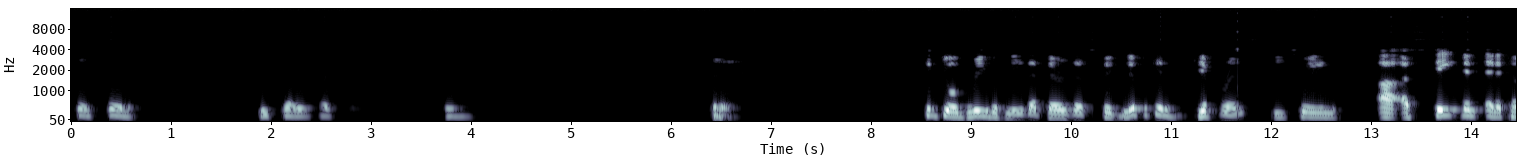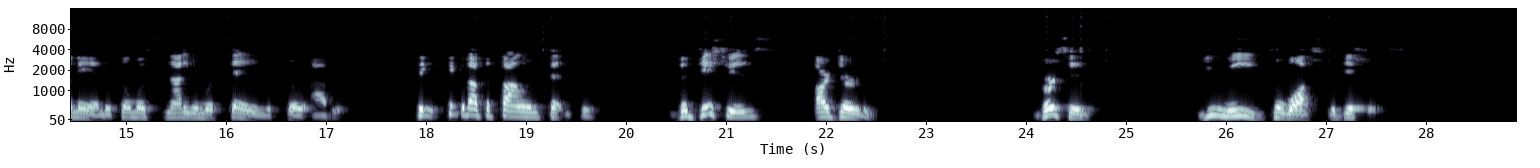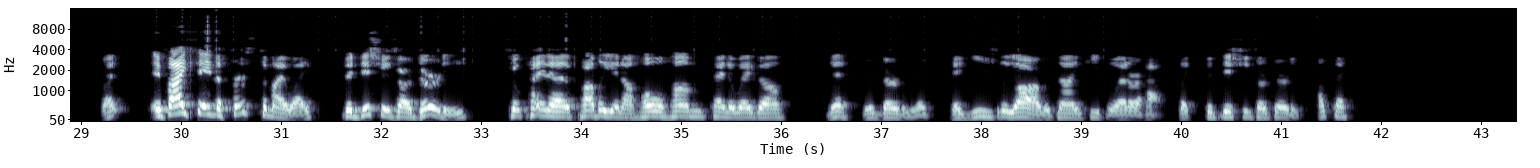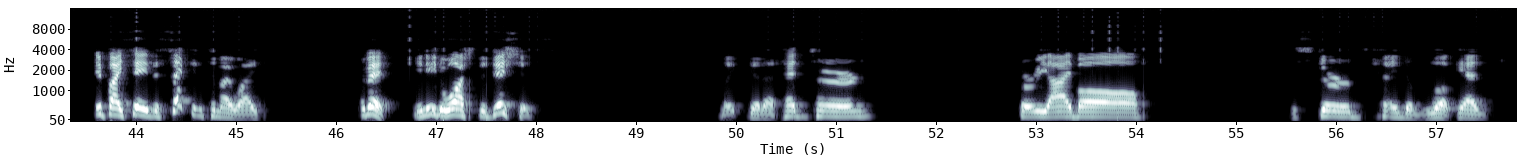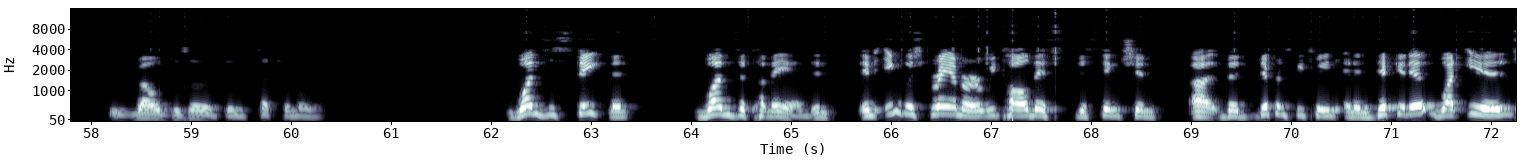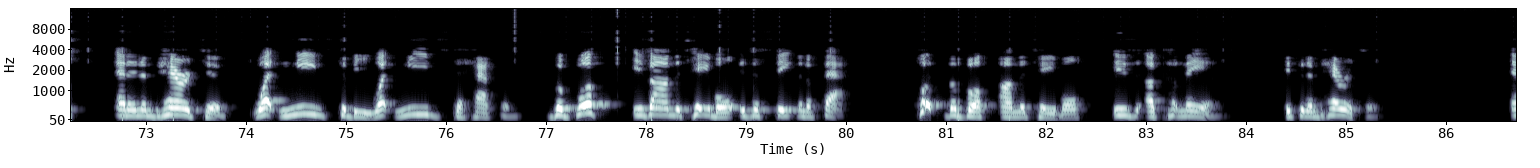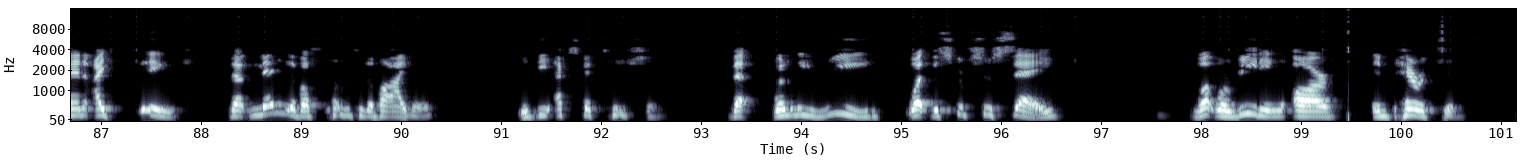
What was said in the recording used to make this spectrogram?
Transform us. We pray in. I think you'll agree with me that there's a significant difference between uh, a statement and a command. It's almost not even worth saying. It's so obvious. Think, think about the following sentences. The dishes are dirty versus you need to wash the dishes. Right? If I say the first to my wife, the dishes are dirty, she'll kind of probably in a whole hum kind of way go, yeah, they're dirty. Like they usually are with nine people at our house. Like the dishes are dirty. Okay. If I say the second to my wife, hey, you need to wash the dishes. Might get a head turn, furry eyeball, disturbed kind of look as well deserved in such a moment. One's a statement, one's a command. In, in English grammar, we call this distinction uh, the difference between an indicative, what is, and an imperative, what needs to be, what needs to happen. The book is on the table is a statement of fact. Put the book on the table is a command. It's an imperative. And I think that many of us come to the Bible with the expectation that when we read what the scriptures say, what we're reading are imperatives,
